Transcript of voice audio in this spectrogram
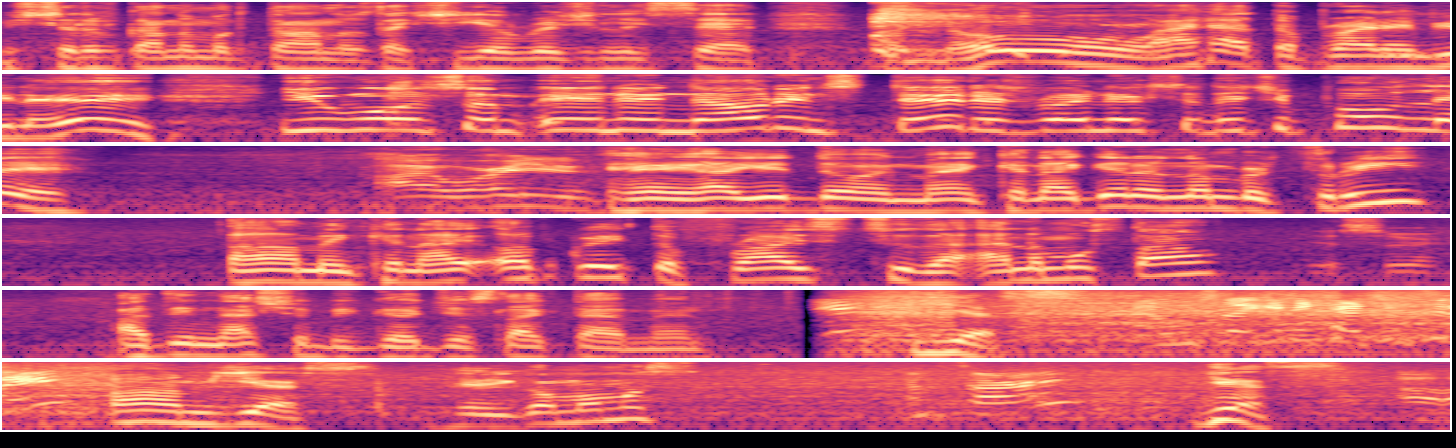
We should have gone to McDonald's like she originally said. But no, I had to bright and be like, hey, you want some In-N-Out instead? It's right next to the Chipotle. Hi, where are you? Hey, how you doing, man? Can I get a number three? Um, and can I upgrade the fries to the animal style? Yes, sir. I think that should be good, just like that, man. Yes. And would you like any ketchup today? Um, yes. Here you go, mamas. I'm sorry? Yes. Oh,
